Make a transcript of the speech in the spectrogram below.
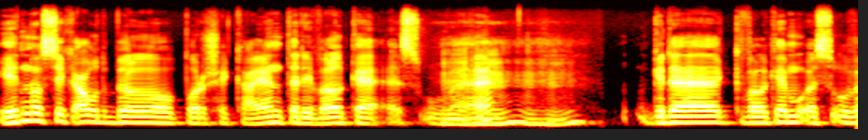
Jedno z těch aut bylo Porsche Cayenne, tedy velké SUV, mm-hmm. kde k velkému SUV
